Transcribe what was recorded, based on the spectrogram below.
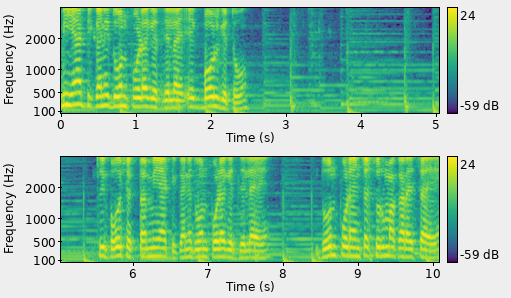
मी या ठिकाणी दोन पोळ्या घेतलेल्या आहे. एक बाउल घेतो. तुम्ही पाहू शकता मी या ठिकाणी दोन पोळ्या घेतलेल्या आहे. दोन पोळ्यांचा चुरमा करायचा आहे.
